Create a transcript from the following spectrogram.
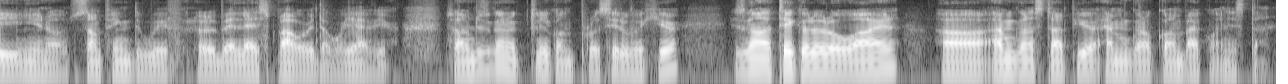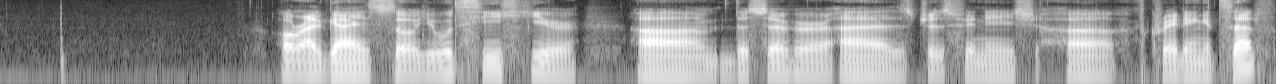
be, you know, something with a little bit less power that we have here. So I'm just going to click on proceed over here. It's going to take a little while. Uh, I'm going to stop here. I'm going to come back when it's done. Alright guys, so you will see here um, the server has just finished uh, creating itself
